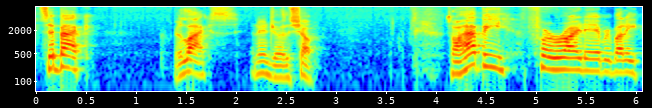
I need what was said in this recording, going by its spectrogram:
sit back, relax, and enjoy the show. So, happy Friday, everybody.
